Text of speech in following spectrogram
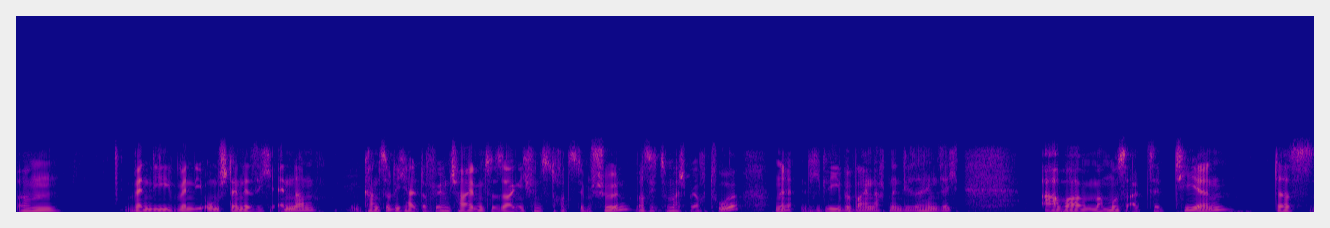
Ähm, wenn, die, wenn die Umstände sich ändern, kannst du dich halt dafür entscheiden zu sagen, ich finde es trotzdem schön, was ich zum Beispiel auch tue. Ne? Ich liebe Weihnachten in dieser Hinsicht. Aber man muss akzeptieren, dass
